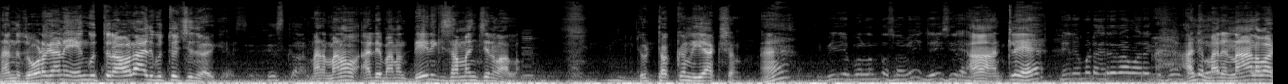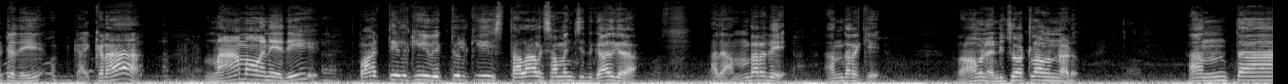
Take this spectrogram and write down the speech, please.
నన్ను చూడగానే ఏం గుర్తు రావాలో అది గుర్తొచ్చింది వాడికి. మన మనం అంటే మనం దేనికి సంబంధించిన వాళ్ళం? చూడు టక్కున రియాక్షన్ అట్లే. అంటే మరి నా అలవాటు అది. ఇక్కడ నామం అనేది పార్టీలకి వ్యక్తులకి స్థలాలకు సంబంధించింది కాదు కదా. అది అందరిది అందరికీ. రాముడు అన్ని చోట్ల ఉన్నాడు. అంతారామమయం.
